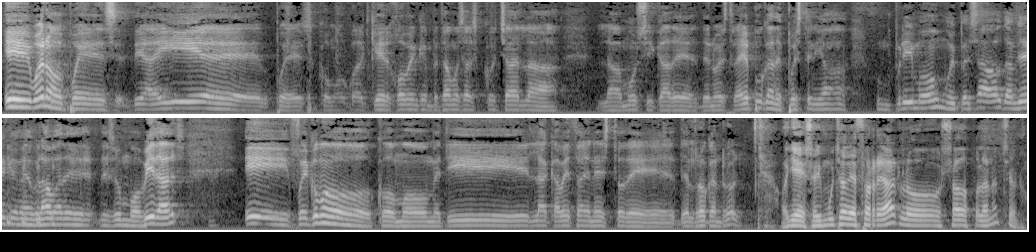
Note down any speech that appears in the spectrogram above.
Y bueno, pues de ahí, eh, pues como cualquier joven que empezamos a escuchar la, la música de, de nuestra época, después tenía un primo muy pesado también que me hablaba de, de sus movidas. Y fue como, como metí la cabeza en esto de- del rock and roll. Oye, ¿sois mucho de zorrear los sábados por la noche o no?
